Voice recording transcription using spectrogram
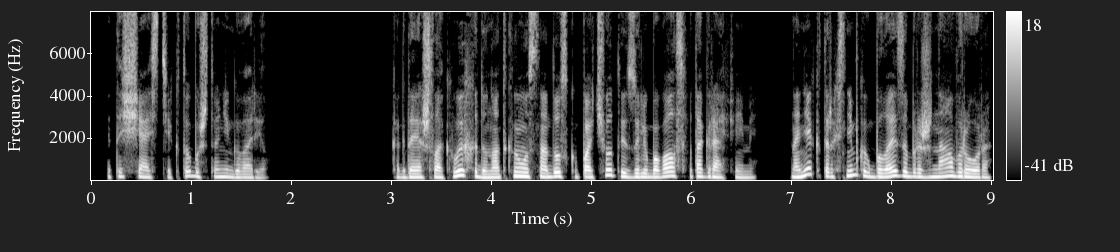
— это счастье, кто бы что ни говорил. Когда я шла к выходу, наткнулась на доску почета и залюбовалась фотографиями. На некоторых снимках была изображена Аврора.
